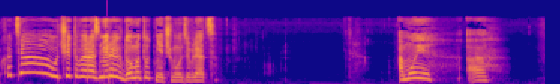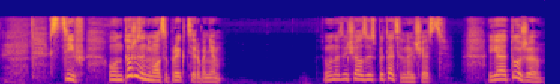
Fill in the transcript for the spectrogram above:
Хотя, учитывая размеры их дома, тут нечему удивляться». «А мой... А... Стив, он тоже занимался проектированием?» Он отвечал за испытательную часть. Я тоже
